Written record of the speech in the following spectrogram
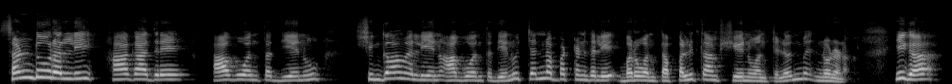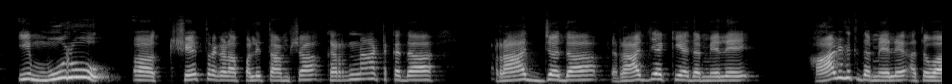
ಸಂಡೂರಲ್ಲಿ ಹಾಗಾದರೆ ಆಗುವಂಥದ್ದೇನು? ಶಿಗ್ಗಾಂವಲ್ಲಿ ಏನು ಆಗುವಂಥದ್ದೇನು? ಚನ್ನಪಟ್ಟಣದಲ್ಲಿ ಬರುವಂಥ ಫಲಿತಾಂಶ ಏನು ಅಂತೇಳಿ ಒಂದು ನೋಡೋಣ. ಈಗ ಈ ಮೂರೂ ಕ್ಷೇತ್ರಗಳ ಫಲಿತಾಂಶ ಕರ್ನಾಟಕದ ರಾಜ್ಯದ ರಾಜಕೀಯದ ಮೇಲೆ ಆಡಳಿತದ ಮೇಲೆ ಅಥವಾ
